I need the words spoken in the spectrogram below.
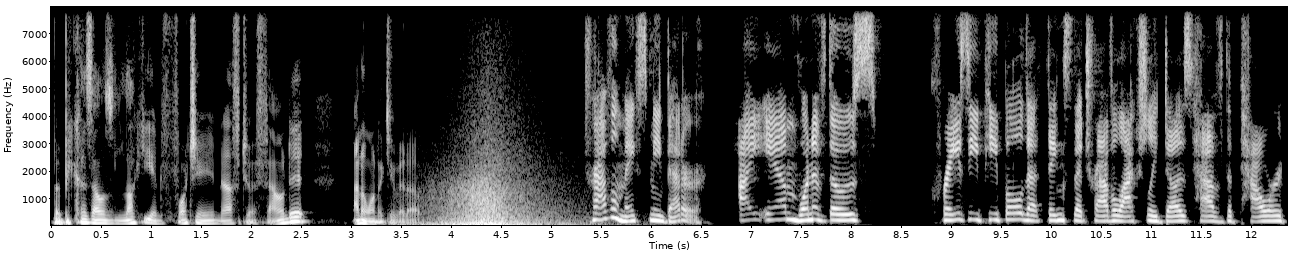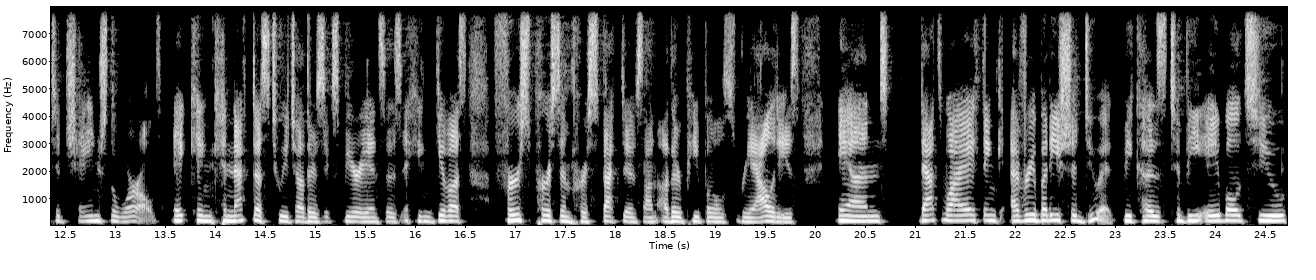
But because I was lucky and fortunate enough to have found it, I don't want to give it up. Travel makes me better. I am one of those crazy people that thinks that travel actually does have the power to change the world. It can connect us to each other's experiences. It can give us first person perspectives on other people's realities. And that's why I think everybody should do it because to be able to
